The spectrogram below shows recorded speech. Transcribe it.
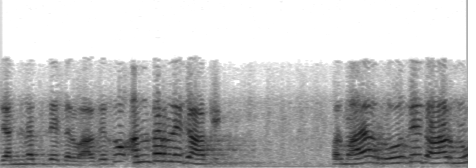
جنت دے دروازے تو اندر لے جا کے۔ فرمایا روزے دار نو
